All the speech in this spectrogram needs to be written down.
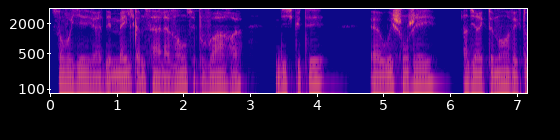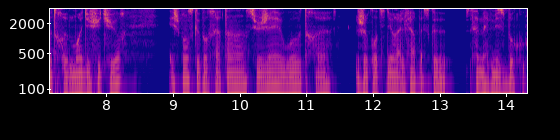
s'envoyer euh, des mails comme ça à l'avance et pouvoir euh, discuter ou échanger indirectement avec notre moi du futur. Et je pense que pour certains sujets ou autres, euh, je continuerai à le faire parce que ça m'amuse beaucoup.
